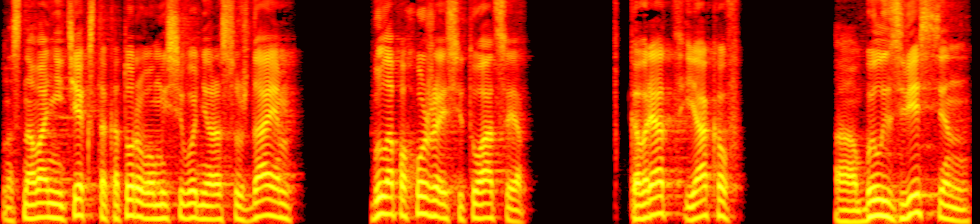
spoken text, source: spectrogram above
на основании текста, которого мы сегодня рассуждаем, была похожая ситуация. Говорят, Иаков а, был известен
